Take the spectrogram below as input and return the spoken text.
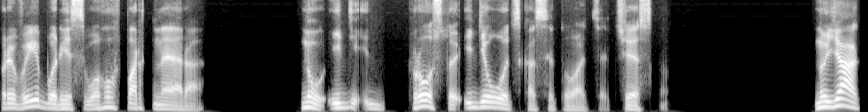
при виборі свого партнера. Ну, іді... просто ідіотська ситуація, чесно. Ну як,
